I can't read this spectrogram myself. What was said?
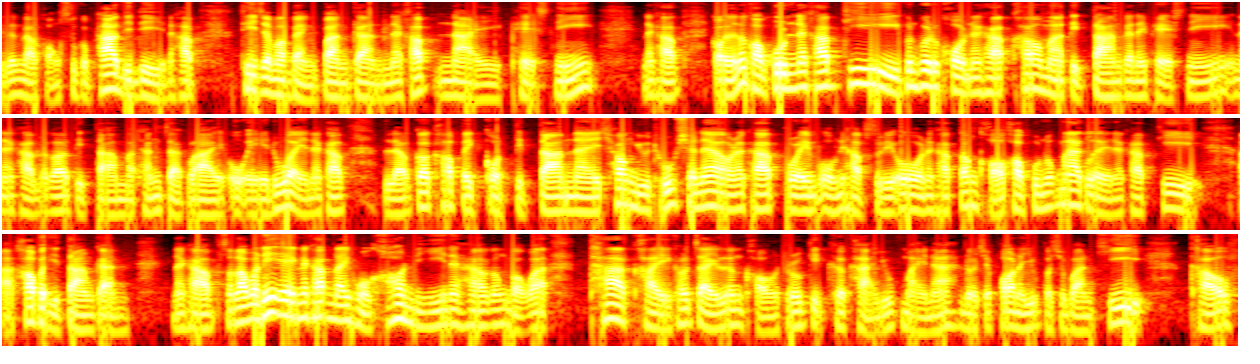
เรื่องราวของสุขภาพดีๆนะครับที่จะมาแบ่งปันกันนะครับในเพจนี้นะครับก่อนอื่นต้องขอบคุณนะครับที่เพื่อนๆทุกคนนะครับเข้ามาติดตามกันในเพจนี้นะครับแล้วก็ติดตามมาทั้งจาก Line OA ด้วยนะครับแล้วก็เข้าไปกดติดตามในช่อง YouTube Channel นะครับ Pro M o m ที่ Hub Studio นะครับต้องขอขอบคุณมากๆเลยนะครับที่เข้าไปติดตามกัน นะครับสำหรับวันนี้เองนะครับในหัวข้อนี้นะครับต้องบอกว่าถ้าใครเข้าใจเรื่องของธุรกิจเครือข่ายยุคใหม่นะ โดยเฉพาะในยุคปัจจุบันที่เขาโฟ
